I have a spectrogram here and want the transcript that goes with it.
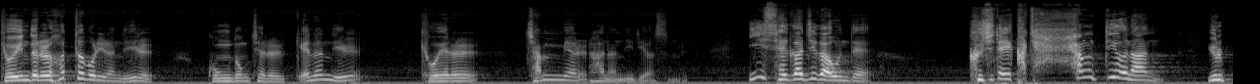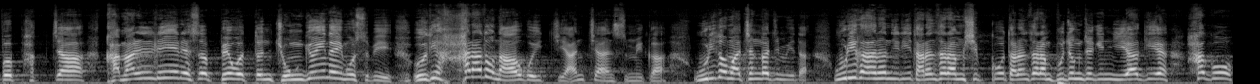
교인들을 흩어버리는 일, 공동체를 깨는 일, 교회를 잔멸하는 일이었습니다. 이 세 가지 가운데 그 시대에 가장 뛰어난 율법 학자 가말리엘에서 배웠던 종교인의 모습이 어디 하나도 나오고 있지 않지 않습니까? 우리도 마찬가지입니다. 우리가 하는 일이 다른 사람 쉽고 다른 사람 부정적인 이야기 하고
